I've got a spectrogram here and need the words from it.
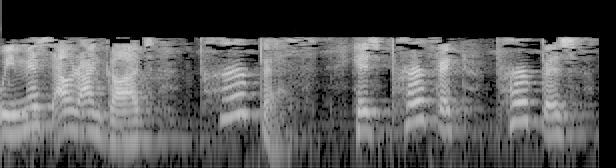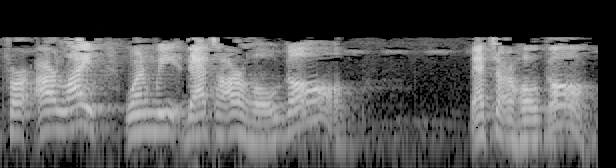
We miss out on God's purpose, His perfect purpose for our life. When we, that's our whole goal. That's our whole goal.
